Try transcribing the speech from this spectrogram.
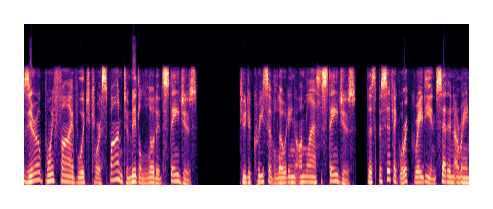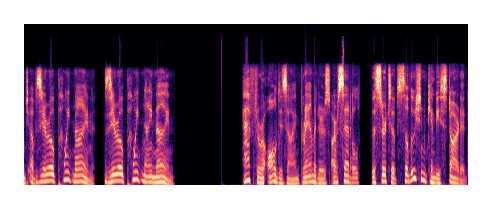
0.5 which correspond to middle loaded stages. To decrease of loading on last stages, the specific work gradient set in a range of 0.9, 0.99. After all design parameters are settled, the search of solution can be started.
